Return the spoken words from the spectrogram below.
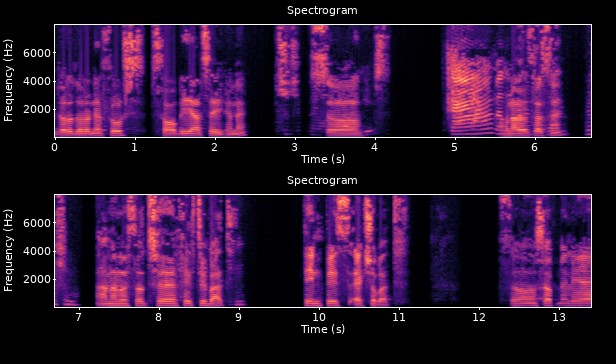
যত ধরনের ফ্রুটস সবই আছে এখানে। তো আনারস আছে। আনারস হচ্ছে ফিফটি বাদ। তিন পিস একশো বাদ। তো সব মিলিয়ে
